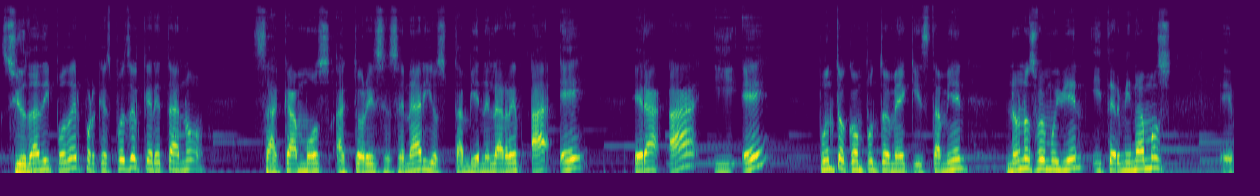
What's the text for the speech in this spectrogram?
Ciudad y Poder, porque después del Queretano sacamos actores escenarios también en la red AE, era A y E.com.mx. También no nos fue muy bien y terminamos eh,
